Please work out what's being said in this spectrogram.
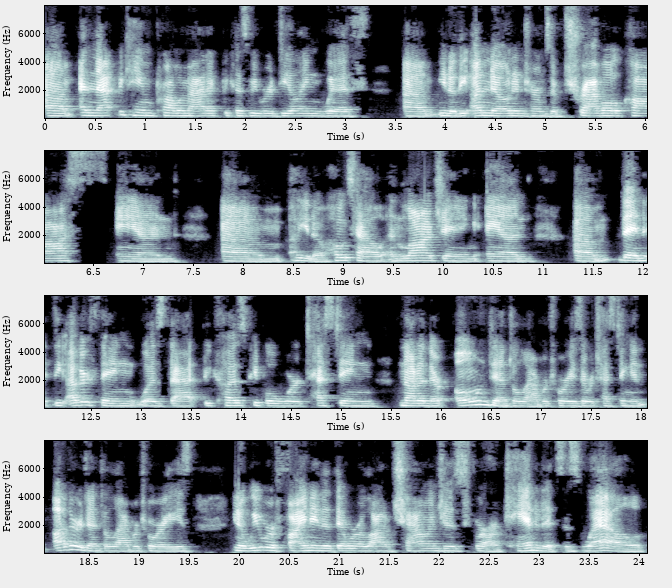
um, and that became problematic because we were dealing with um, you know the unknown in terms of travel costs and um, you know, hotel and lodging. And um, then the other thing was that because people were testing not in their own dental laboratories, they were testing in other dental laboratories. You know, we were finding that there were a lot of challenges for our candidates as well.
